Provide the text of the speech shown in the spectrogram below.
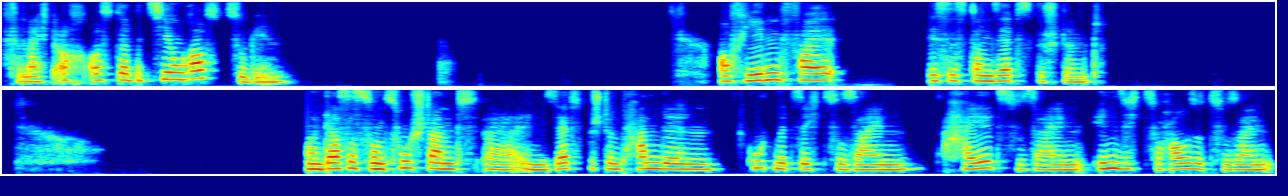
Vielleicht auch aus der Beziehung rauszugehen. Auf jeden Fall ist es dann selbstbestimmt. Und das ist so ein Zustand, äh, in selbstbestimmt handeln, gut mit sich zu sein, heil zu sein, in sich zu Hause zu sein.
